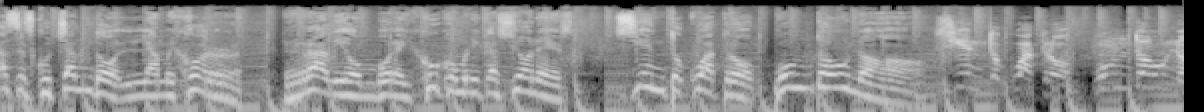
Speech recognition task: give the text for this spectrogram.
Estás escuchando la mejor Radio Mboraicú Comunicaciones 104.1. 104.1.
